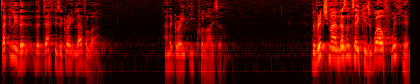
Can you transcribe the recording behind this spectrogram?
Secondly, that, that death is a great leveler and a great equalizer. The rich man doesn't take his wealth with him,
